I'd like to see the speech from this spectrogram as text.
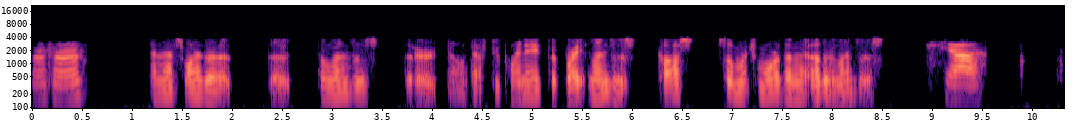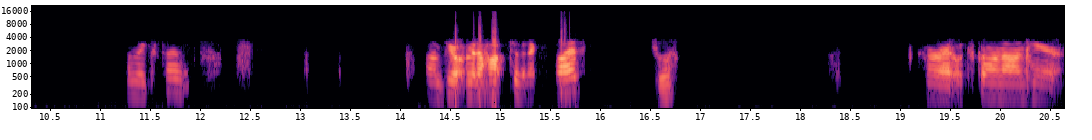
Mhm. And that's why the the, the lenses that are you know, f2.8, the bright lenses, cost so much more than the other lenses. Yeah. That makes sense. Um, do you want me to hop to the next slide? Sure. All right. What's going on here?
